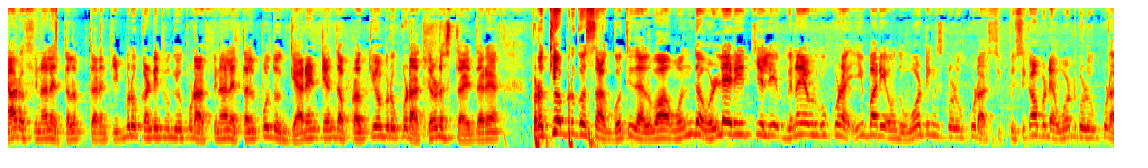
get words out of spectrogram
ಯಾರು ಫಿನಾಲೆ ತಲುಪ್ತಾರೆ ಅಂತ. ಇಬ್ಬರು ಖಂಡಿತವಾಗಿಯೂ ಕೂಡ ಫಿನಾಲೆ ತಲುಪೋದು ಗ್ಯಾರಂಟಿ ಅಂತ ಪ್ರತಿಯೊಬ್ಬರು ಕೂಡ ತಿಳಿಸ್ತಾ ಇದ್ದಾರೆ. ಪ್ರತಿಯೊಬ್ಬರಿಗೂ ಸಹ ಗೊತ್ತಿದೆ ಅಲ್ವಾ? ಒಂದು ಒಳ್ಳೆ ರೀತಿಯಲ್ಲಿ ವಿನಯ್ ಅವ್ರಿಗೂ ಕೂಡ ಈ ಬಾರಿ ಒಂದು ವೋಟಿಂಗ್ಸ್ಗಳು ಕೂಡ ಸಿಕ್ತು. ಸಿಕ್ಕಾಪಟ್ಟೆ ಓಟ್ಗಳು ಕೂಡ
